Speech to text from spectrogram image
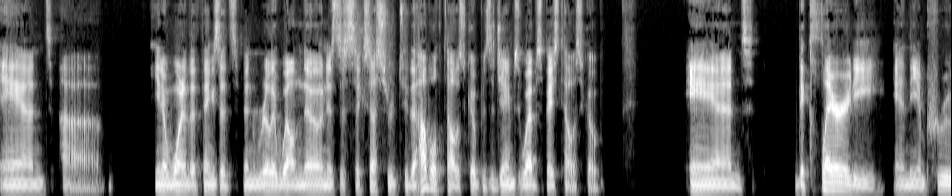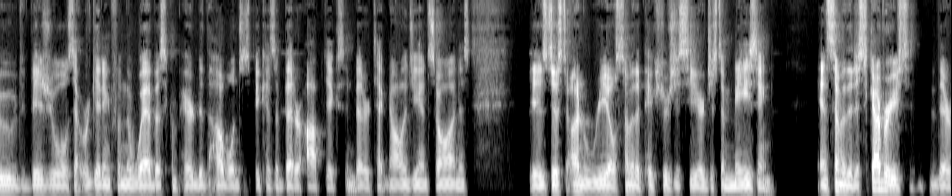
And, uh, you know, one of the things that's been really well known is the successor to the Hubble telescope is the James Webb Space Telescope. And the clarity and the improved visuals that we're getting from the Webb as compared to the Hubble, just because of better optics and better technology and so on, is is just unreal. Some of the pictures you see are just amazing, and some of the discoveries they're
